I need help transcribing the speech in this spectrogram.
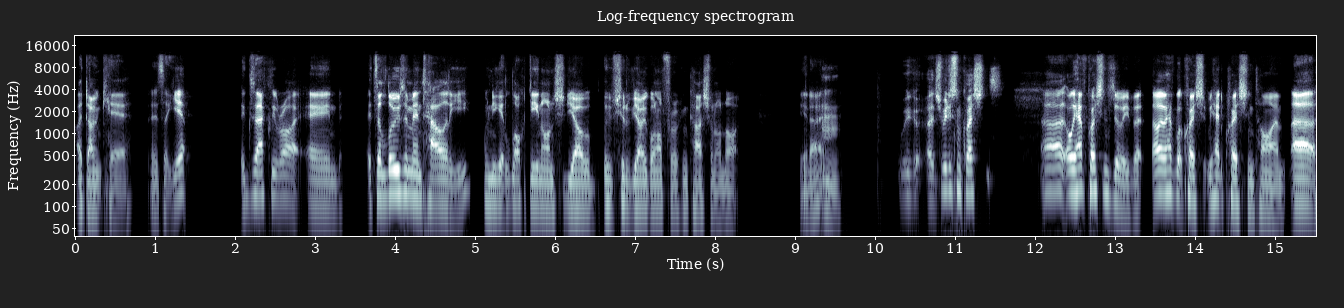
I don't care. And it's like, yep, exactly right. And it's a loser mentality when you get locked in on should Yeo should have Yeo gone off for a concussion or not. You know, Mm. We got, uh, should we do some questions? uh, oh, we have questions, do we? But oh, we have got question. We had question time. Uh,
